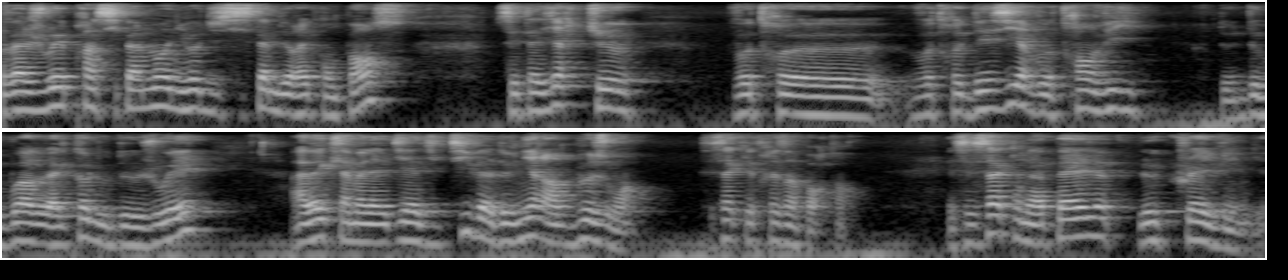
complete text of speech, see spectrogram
Ça va jouer principalement au niveau du système de récompense, c'est-à-dire que votre, désir, votre envie de boire de l'alcool ou de jouer avec la maladie addictive va devenir un besoin. C'est ça qui est très important. Et c'est ça qu'on appelle le craving.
